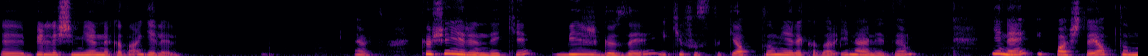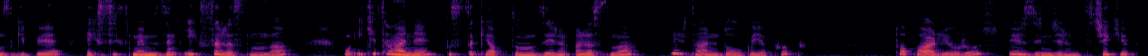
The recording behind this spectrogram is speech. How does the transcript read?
e, birleşim yerine kadar gelelim. Evet. Köşe yerindeki bir göze iki fıstık yaptığım yere kadar ilerledim. Yine ilk başta yaptığımız gibi eksiltmemizin ilk sırasında bu iki tane fıstık yaptığımız yerin arasına bir tane dolgu yapıp toparlıyoruz. Bir zincirimizi çekip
